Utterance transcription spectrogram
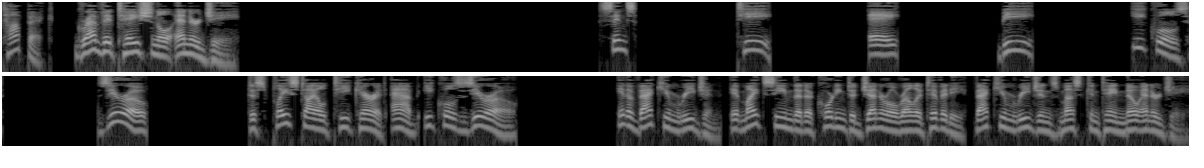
Topic: Gravitational energy. Since T A B equals zero display style T caret ab equals zero in a vacuum region, it might seem that according to general relativity, vacuum regions must contain no energy.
